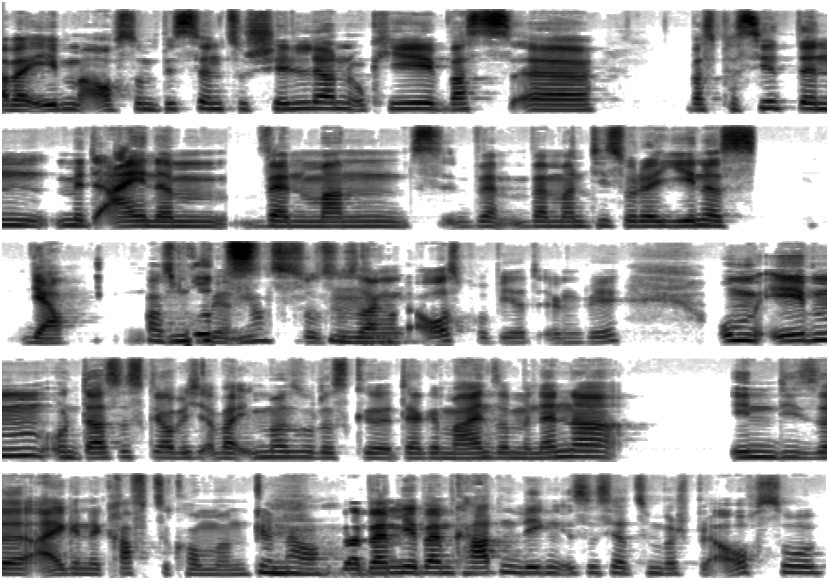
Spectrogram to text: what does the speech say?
Aber eben auch so ein bisschen zu schildern, okay, was, äh, was passiert denn mit einem, wenn man, wenn, wenn man dies oder jenes ja, nutzt ne? sozusagen mhm. und ausprobiert irgendwie, um eben, und das ist, glaube ich, aber immer so das, der gemeinsame Nenner, in diese eigene Kraft zu kommen. Genau. Weil bei mir beim Kartenlegen ist es ja zum Beispiel auch so,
